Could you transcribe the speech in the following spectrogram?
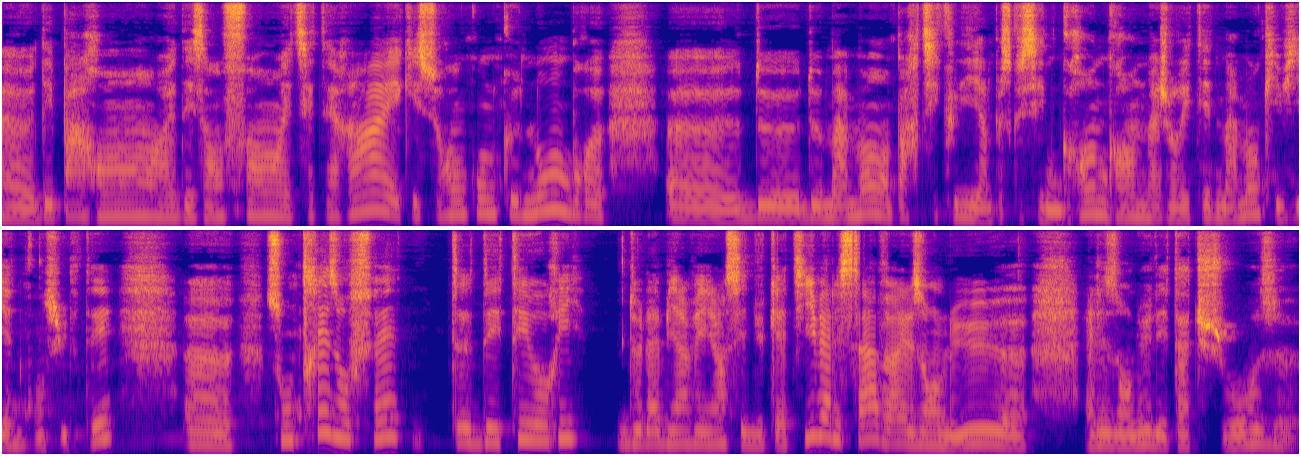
euh, des parents, euh, des enfants, etc., et qui se rend compte que nombre euh, de, de, mamans en particulier, hein, parce que c'est une grande, grande majorité de mamans qui viennent consulter, sont très au fait des théories de la bienveillance éducative, elles savent, hein, elles ont lu, elles ont lu des tas de choses,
